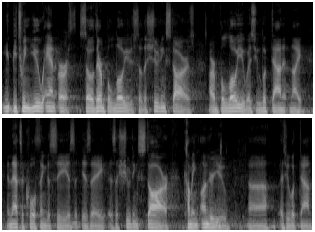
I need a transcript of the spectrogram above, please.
you, between you and Earth, so they're below you. So the shooting stars are below you as you look down at night, and that's a cool thing to see. Is, is a is a shooting star coming under you uh, as you look down.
